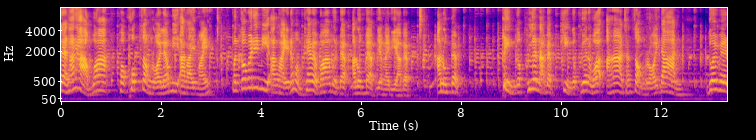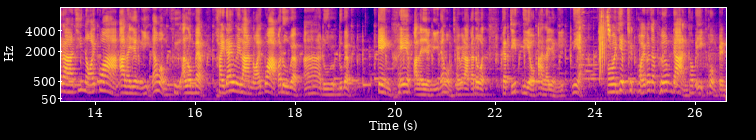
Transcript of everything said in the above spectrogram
แต่ถ้าถามว่าพอครบ 200 แล้วมีอะไรไหมมันก็ไม่ได้มีอะไรนะผมแค่แบบว่าเหมือนแบบอารมณ์แบบยังไงเดีอะแบบ อารมณ์แบบขิงกับเพื่อนอะแบบขิงกับเพื่อนอะว่าอ่าฉัน200 ด่าน ด้วยเวลาที่น้อยกว่าอะไรอย่างนี้นะผมคืออารมณ์แบบใครได้เวลาน้อยกว่าก็ดูแบบอ่าดูดูแบบเก่งเทพอะไรอย่างนี้นะผมใช้เวลากระโดดกระจิตเดียวอะไรอย่างนี้เนี่ยพอมาเหยียบเช็คพอยต์ก็จะเพิ่มด่านเข้าไปอีกครับผมเป็น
